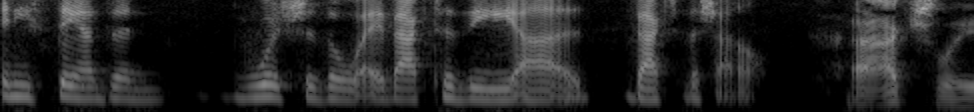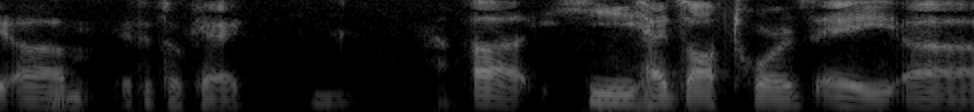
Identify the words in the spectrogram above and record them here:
And he stands and whooshes away back to the uh, back to the shuttle. Actually, um, if it's okay, uh, he heads off towards a uh,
